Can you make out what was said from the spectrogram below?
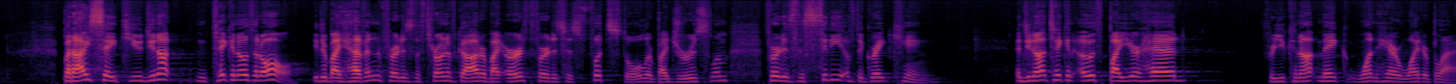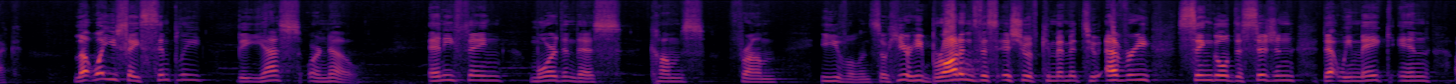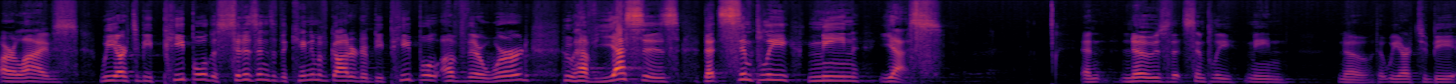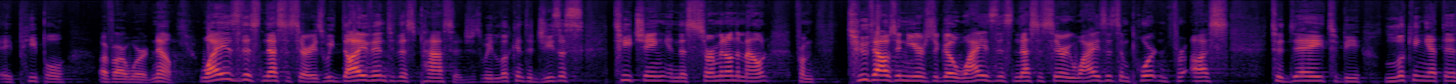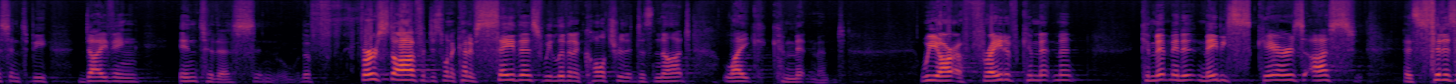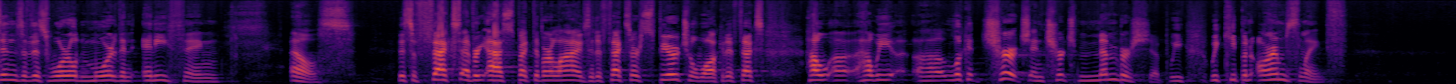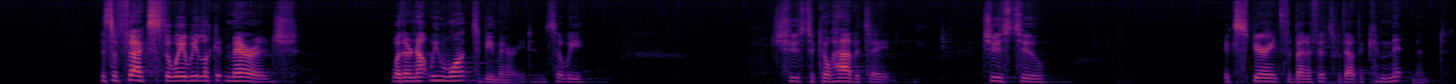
But I say to you, do not take an oath at all, either by heaven, for it is the throne of God, or by earth, for it is his footstool, or by Jerusalem, for it is the city of the great king. And do not take an oath by your head, for you cannot make one hair white or black. Let what you say simply be yes or no. Anything more than this comes from evil. And so here he broadens this issue of commitment to every single decision that we make in our lives. We are to be people, the citizens of the kingdom of God are to be people of their word who have yeses that simply mean yes, and no's that simply mean no, that we are to be a people of our word. Now, why is this necessary? As we dive into this passage, as we look into Jesus' teaching in this Sermon on the Mount from 2,000 years ago, why is this necessary? Why is this important for us today to be looking at this and to be diving into this? And the first off, I just want to kind of say this we live in a culture that does not like commitment. We are afraid of commitment. Commitment maybe scares us as citizens of this world more than anything else. This affects every aspect of our lives. It affects our spiritual walk. It affects how, uh, how we uh, look at church and church membership. We, we keep an arm's length. This affects the way we look at marriage, whether or not we want to be married. And so we choose to cohabitate, choose to experience the benefits without the commitment.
